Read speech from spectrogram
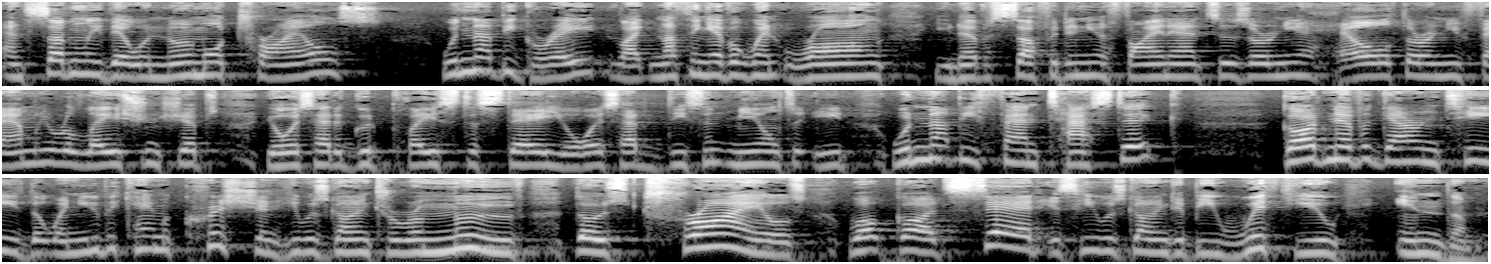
and suddenly there were no more trials, wouldn't that be great? Like nothing ever went wrong. You never suffered in your finances or in your health or in your family relationships. You always had a good place to stay. You always had a decent meal to eat. Wouldn't that be fantastic? God never guaranteed that when you became a Christian, He was going to remove those trials. What God said is He was going to be with you in them.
